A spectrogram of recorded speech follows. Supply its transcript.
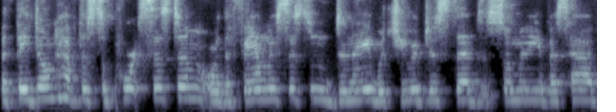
But they don't have the support system or the family system, Danae, which you had just said that so many of us have.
